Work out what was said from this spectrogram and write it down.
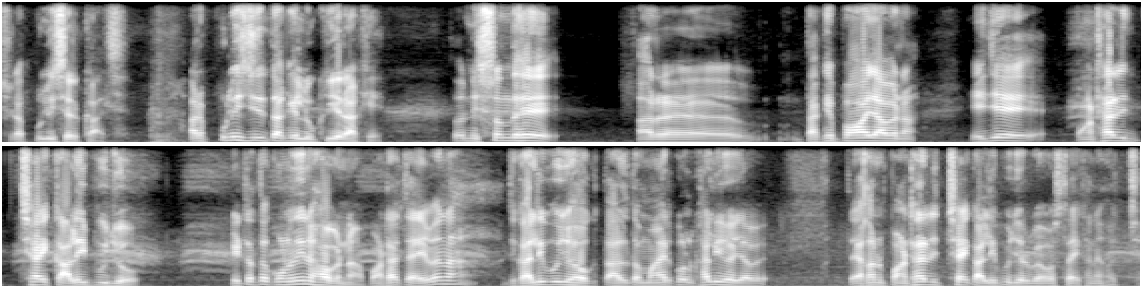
সেটা পুলিশের কাজ। আর পুলিশ যদি তাকে লুকিয়ে রাখে, তো নিঃসন্দেহে আর তাকে পাওয়া যাবে না। এই যে পাঁঠার ইচ্ছায় কালী পুজো, এটা তো কোনোদিন হবে না। পাঁঠা চাইবে না যে কালী পুজো হোক, তাহলে তো মায়ের কোল খালি হয়ে যাবে। তো এখন পাঁঠার ইচ্ছায় কালী পুজোর ব্যবস্থা এখানে হচ্ছে।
